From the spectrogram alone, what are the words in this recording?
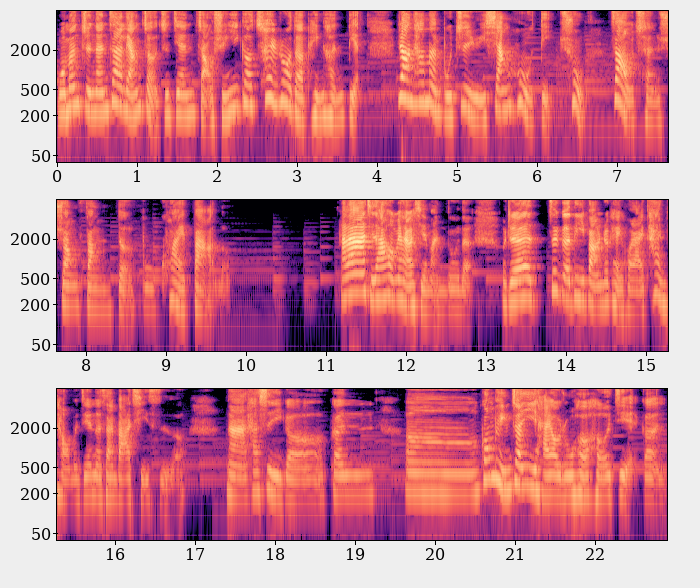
我们只能在两者之间找寻一个脆弱的平衡点，让他们不至于相互抵触，造成双方的不快罢了。好啦，其实他后面还要写蛮多的，我觉得这个地方就可以回来探讨我们今天的三八七四了。那它是一个跟嗯公平正义还有如何和解跟。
